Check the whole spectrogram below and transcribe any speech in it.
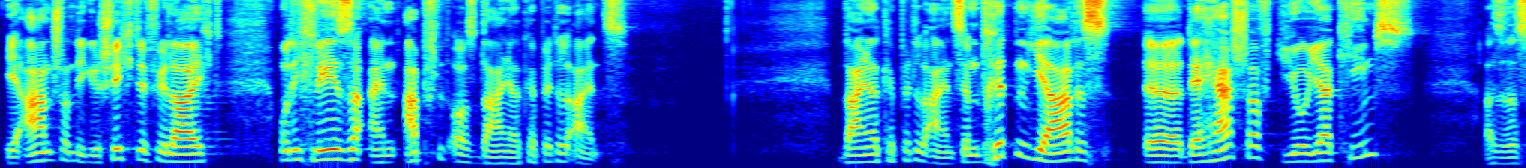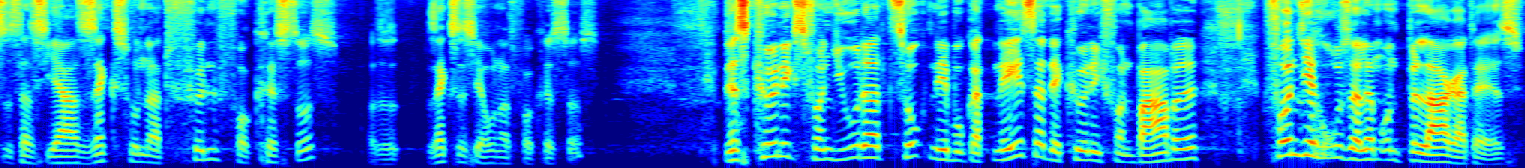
Ihr ahnt schon die Geschichte vielleicht. Und ich lese einen Abschnitt aus Daniel Kapitel 1. Daniel Kapitel 1. Im dritten Jahr des, äh, der Herrschaft Joachims, Also das ist das Jahr 605 vor Christus, also 6. Jahrhundert vor Christus. Des Königs von Juda zog Nebukadnezar, der König von Babel, von Jerusalem und belagerte es.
